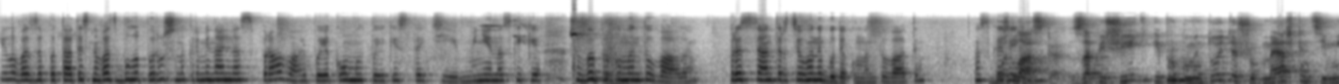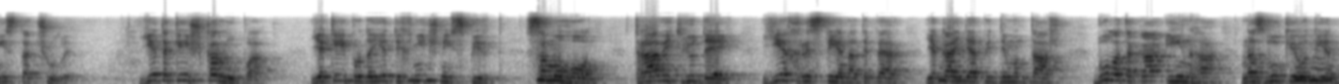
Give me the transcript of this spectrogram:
Хотіла вас запитатись, на вас була порушена кримінальна справа, і по якому, по якій статті? Мені наскільки, щоб ви прокоментували. Прес-центр цього не буде коментувати. Ну, скажіть. Будь ласка, запишіть і прокоментуйте, щоб мешканці міста чули. Є такий шкарупа, який продає технічний спирт, самогон, травить людей. Є Христина тепер, яка йде під демонтаж. Була така Інга на звуки 1.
